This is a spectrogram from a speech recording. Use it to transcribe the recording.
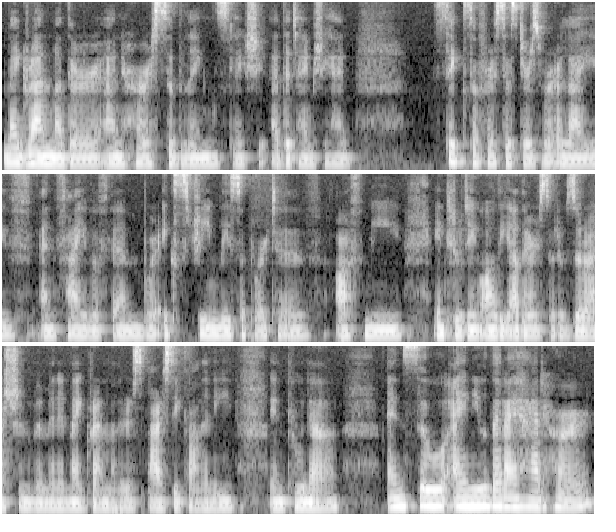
my grandmother and her siblings like she at the time she had six of her sisters were alive and five of them were extremely supportive of me including all the other sort of zoroastrian women in my grandmother's parsi colony in pune. And so i knew that i had her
